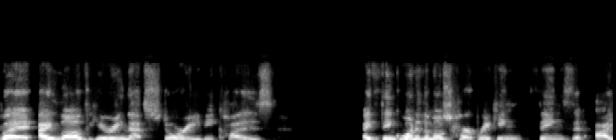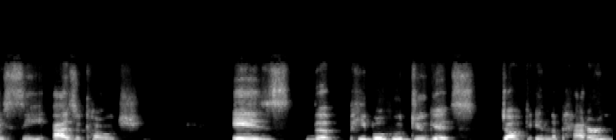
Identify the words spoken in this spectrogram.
But I love hearing that story because I think one of the most heartbreaking things that I see as a coach is the people who do get stuck in the pattern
